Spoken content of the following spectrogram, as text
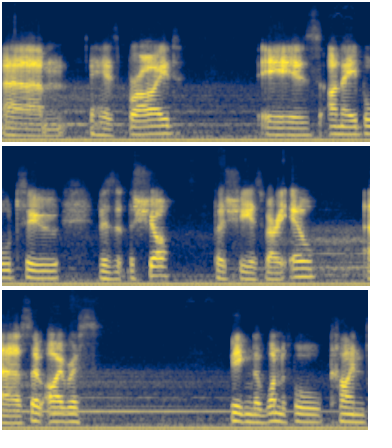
Um, his bride is unable to visit the shop as she is very ill. Uh, so Iris, being the wonderful, kind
